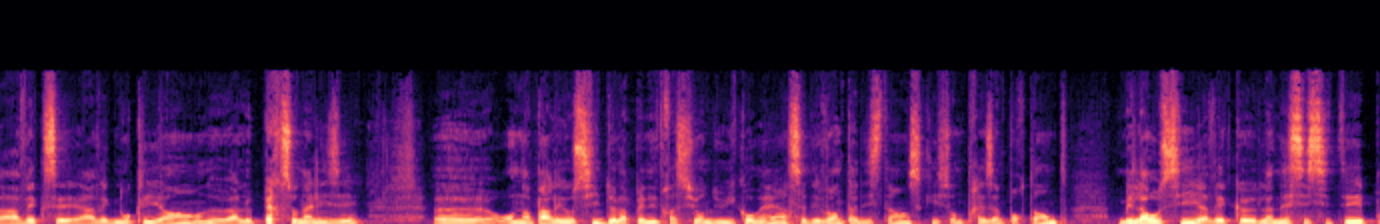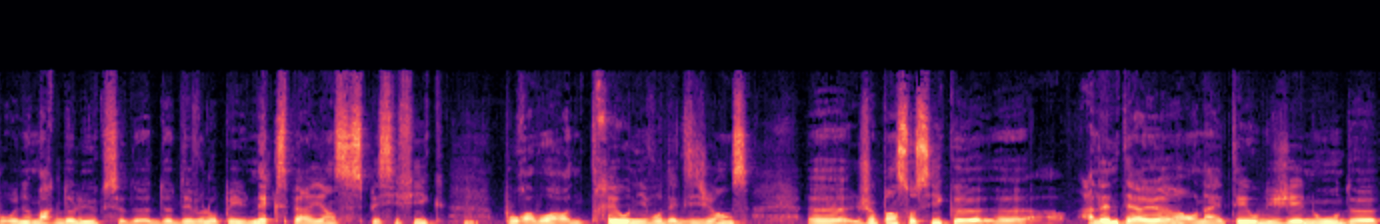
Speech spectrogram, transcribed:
avec, avec, nos clients, euh, à le personnaliser. Euh, on a parlé aussi de la pénétration du e-commerce et des ventes à distance qui sont très importantes, mais là aussi avec la nécessité pour une marque de luxe de, développer une expérience spécifique pour avoir un très haut niveau d'exigence. je pense aussi que à l'intérieur, on a été obligé, nous, de,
